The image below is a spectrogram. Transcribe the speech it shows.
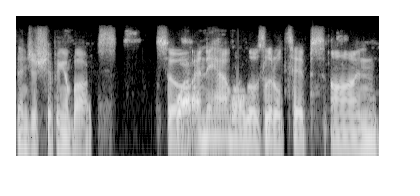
than just shipping a box. So, wow. and they have all those little tips on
